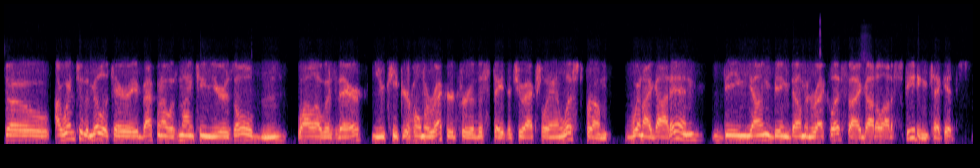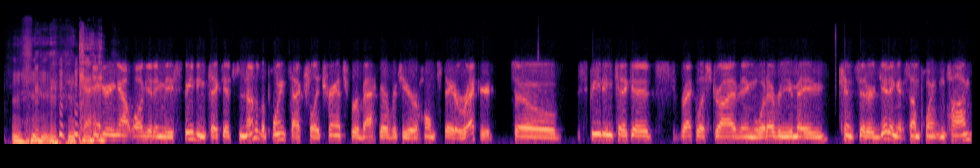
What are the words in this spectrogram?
So I went to the military back when I was 19 years old, and while I was there, you keep your home a record for the state that you actually enlist from. When I got in, being young, being dumb and reckless, I got a lot of speeding tickets. okay. Figuring out while getting these speeding tickets, none of the points actually transfer back over to your home state of record. So speeding tickets, reckless driving, whatever you may consider getting at some point in time,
